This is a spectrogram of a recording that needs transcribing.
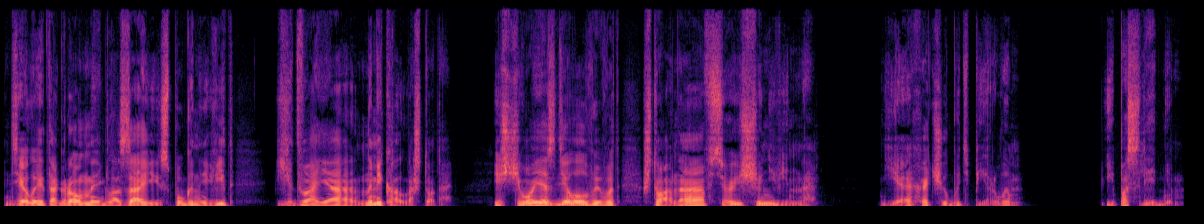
делает огромные глаза и испуганный вид, едва я намекал на что-то. Из чего я сделал вывод, что она все еще невинна. Я хочу быть первым. И последним.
